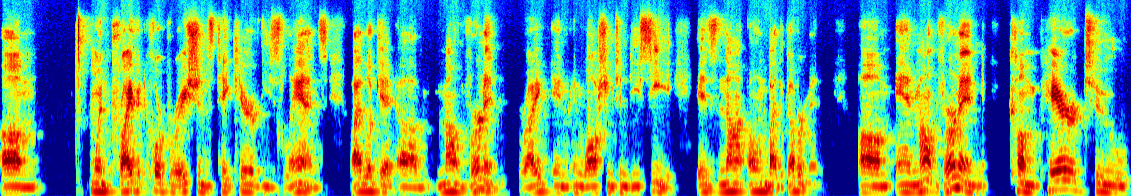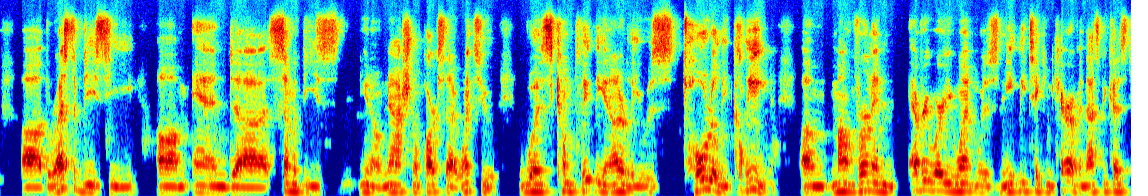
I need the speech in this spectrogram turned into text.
Um, when private corporations take care of these lands, I look at um, Mount Vernon, right, in, in Washington, D.C., is not owned by the government. Um, and Mount Vernon, compared to uh, the rest of D.C., um, and uh, some of these, you know, national parks that I went to was completely and utterly, it was totally clean um, Mount Vernon, everywhere you went was neatly taken care of. And that's because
